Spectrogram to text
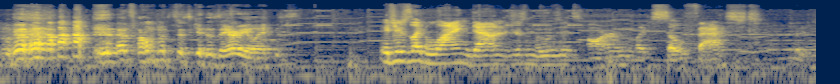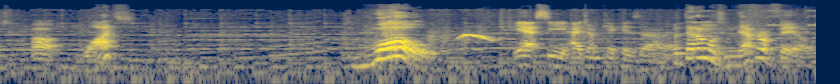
That's almost as good as Aerial is. It's just like lying down. It just moves its arm like so fast. Uh, what? Whoa! Yeah. See, high jump kick is uh. But that almost never fails.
